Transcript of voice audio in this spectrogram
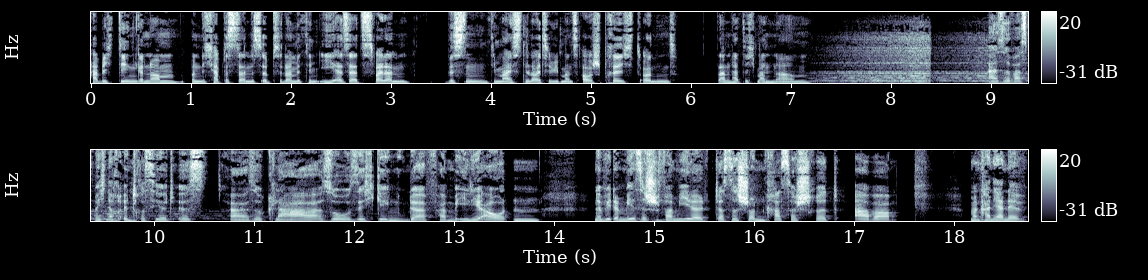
habe ich den genommen. Und ich habe das dann das Y mit dem I ersetzt, weil dann wissen die meisten Leute, wie man es ausspricht. Und dann hatte ich meinen Namen. Also was mich noch interessiert ist, also klar, so sich gegen der Familie outen, einer vietnamesischen Familie, das ist schon ein krasser Schritt, aber man kann ja eine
